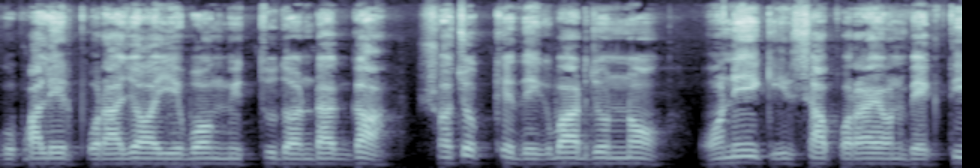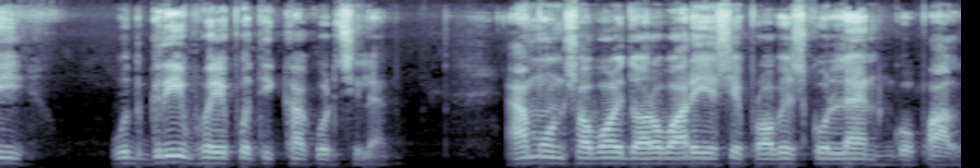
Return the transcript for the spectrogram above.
গোপালের পরাজয় এবং মৃত্যুদণ্ডাজ্ঞা সচক্ষে দেখবার জন্য অনেক ঈর্ষাপরায়ণ ব্যক্তি উদ্গ্রীব হয়ে প্রতীক্ষা করছিলেন। এমন সময় দরবারে এসে প্রবেশ করলেন গোপাল।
